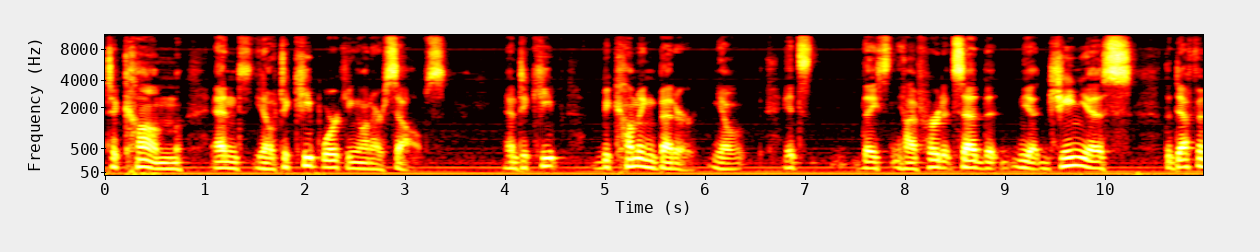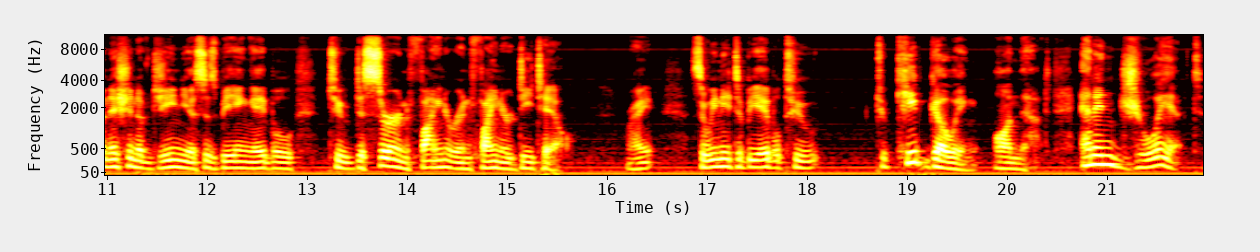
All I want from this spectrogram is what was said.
to come and you know to keep working on ourselves and to keep becoming better. You know it's they you know, I've heard it said that yeah, genius the definition of genius is being able to discern finer and finer detail right? So we need to be able to to keep going on that and enjoy it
